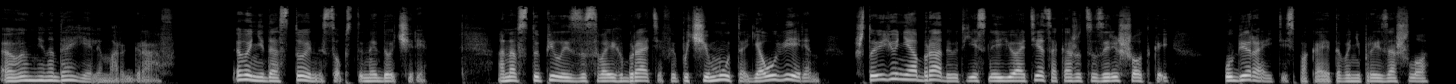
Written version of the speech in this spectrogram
Вы мне надоели, Маркграф. Вы недостойны собственной дочери. Она вступилась за своих братьев, и почему-то, я уверен, что ее не обрадуют, если ее отец окажется за решеткой. Убирайтесь, пока этого не произошло.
